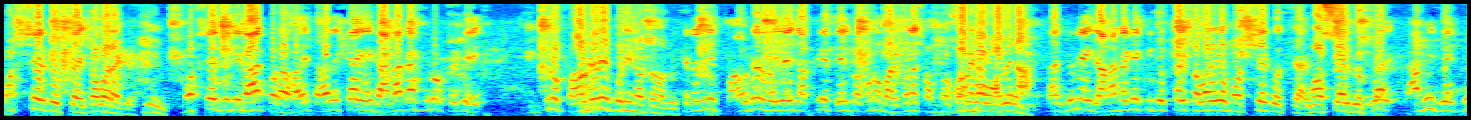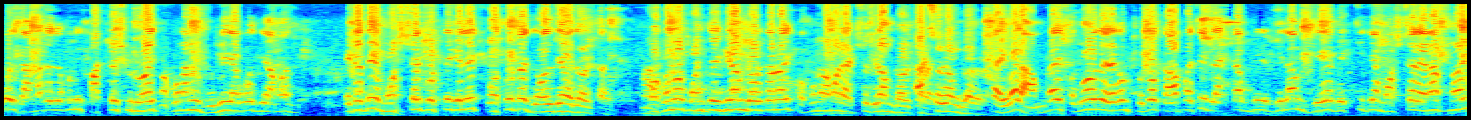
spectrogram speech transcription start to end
মশ্চার করতে হয় সবার আগে। মশ্চার যদি না করা হয় তাহলে কি এই দানাটা পুরো ফেটে? পুরো পাউডারে পরিণত হবে। সেটা যদি পাউডার হয়ে যায় তার থেকে তেল কখনো বার করা সম্ভব হবে না। সম্ভব হবে না। তার জন্য এই দানাটাকে কি করতে হয় সবার আগে মশ্চার করতে হয়। মশলার করতে হয় আমি দেখব এই দানাটা যখনই ফাটতে শুরু হয় তখন আমি বুঝে যাব যে আমার এটাতে মশ্চার করতে গেলে কতটা জল দেওয়া দরকার। কখনো পঞ্চাশ গ্রাম দরকার হয় কখনো আমার একশো গ্রাম দরকার একশো গ্রাম দরকার। তা এবার আমরা সাধারণত এরকম ছোট কাপ আছে এক কাপ দিলাম যে দেখছি যে মশ্চার এনাফ নয়।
